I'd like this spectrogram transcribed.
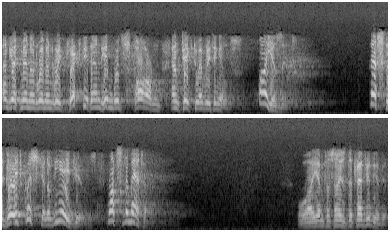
And yet men and women reject it and him with scorn and take to everything else. Why is it? That's the great question of the ages. What's the matter? Oh, I emphasize the tragedy of it.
